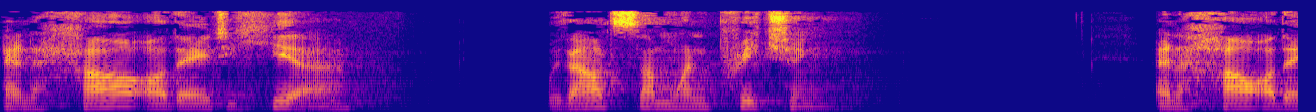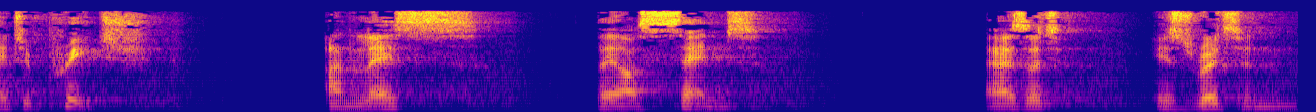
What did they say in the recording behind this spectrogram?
And how are they to hear without someone preaching? And how are they to preach unless they are sent? As it is written,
